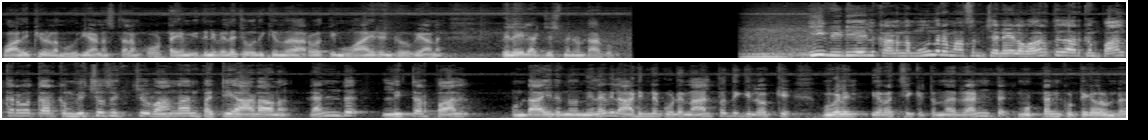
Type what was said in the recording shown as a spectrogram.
ക്വാളിറ്റിയുള്ള മൂരിയാണ് സ്ഥലം കോട്ടയം. ഇതിന് വില ചോദിക്കുന്നത് അറുപത്തി മൂവായിരം രൂപയാണ്. വിലയിൽ അഡ്ജസ്റ്റ്മെന്റ് ഉണ്ടാകും. ഈ വീഡിയോയിൽ കാണുന്ന മൂന്നര മാസം ചെനയുള്ള വളർത്തുകാർക്കും പാൽ കറവക്കാർക്കും വിശ്വസിച്ച് വാങ്ങാൻ പറ്റിയ ആടാണ്. രണ്ട് ലിറ്റർ പാൽ ഉണ്ടായിരുന്നു. നിലവിൽ ആടിന്റെ കൂടെ നാൽപ്പത് കിലോയ്ക്ക് മുകളിൽ ഇറച്ചി കിട്ടുന്ന രണ്ട് മുട്ടൻ കുട്ടികളുണ്ട്.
